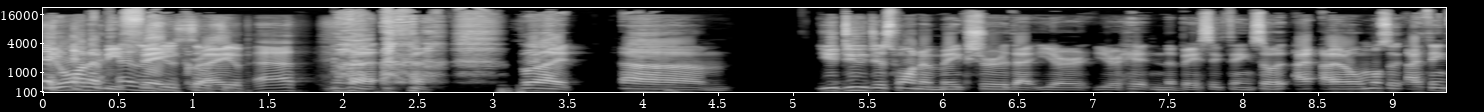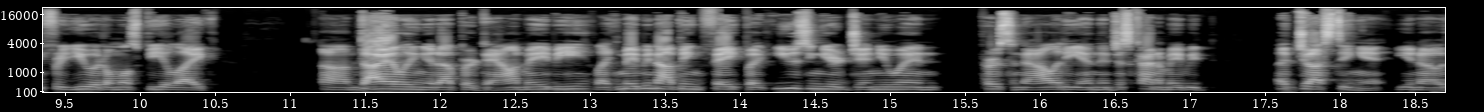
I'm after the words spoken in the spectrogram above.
You don't want to be fake right? but but um you do just want to make sure that you're you're hitting the basic thing. So I, I almost i think for you it almost be like um, dialing it up or down maybe like maybe not being fake but using your genuine personality and then just kind of maybe adjusting it you know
